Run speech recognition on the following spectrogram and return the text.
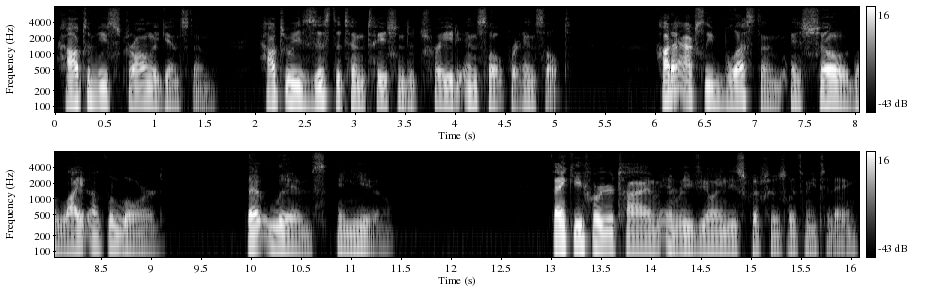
how to be strong against them, how to resist the temptation to trade insult for insult, how to actually bless them and show the light of the Lord that lives in you. Thank you for your time in reviewing these scriptures with me today.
